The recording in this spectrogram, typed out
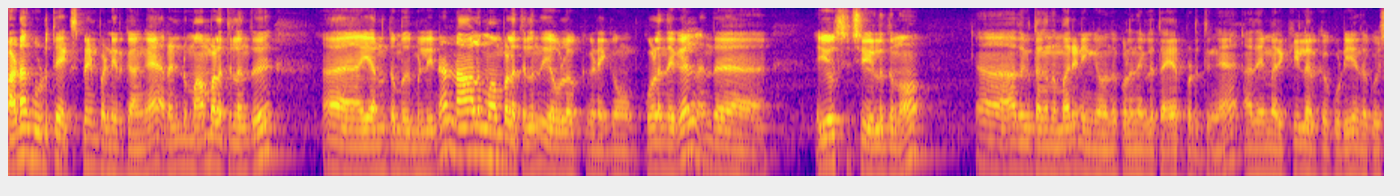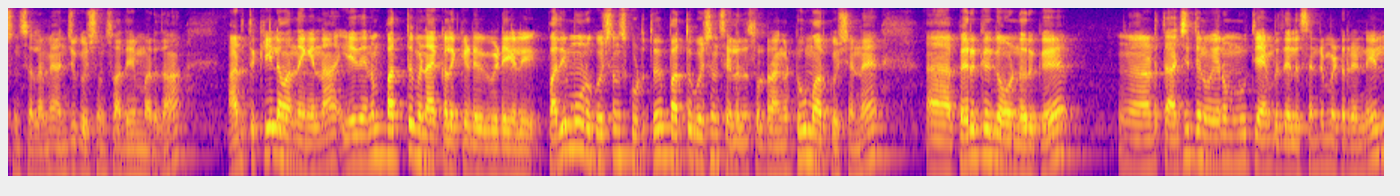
படம் கொடுத்து எக்ஸ்பிளைன் பண்ணியிருக்காங்க. ரெண்டு மாம்பழத்துலேருந்து இரநூத்தம்பது மில்லினா நாலு மாம்பழத்துலேருந்து எவ்வளோ கிடைக்கும்? குழந்தைகள் இந்த யோசித்து எழுதணும். அதுக்கு தகுந்த மாதிரி நீங்கள் வந்து குழந்தைகளை தயார்படுத்துங்க. அதே மாதிரி கீழே இருக்கக்கூடிய இந்த கொஷின்ஸ் எல்லாமே அஞ்சு கொஷின்ஸும் அதே மாதிரி தான். அடுத்து கீழே வந்தீங்கன்னா ஏதேனும் பத்து வினாக்களுக்கு இட விடைகளி பதிமூணு கொஷின்ஸ் கொடுத்து பத்து கொஷின்ஸ் எழுத சொல்கிறாங்க டூ மார்க் கொஷின்னு பெருக்குக ஒன்று இருக்குது அடுத்து அஜித்தின் உயரம் நூற்றி ஐம்பத்தேழு சென்டிமீட்டர் எண்ணில்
